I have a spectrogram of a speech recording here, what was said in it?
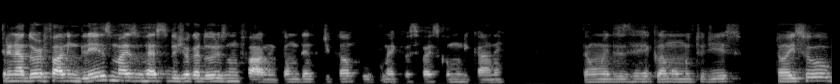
treinador fala inglês, mas o resto dos jogadores não falam. Então, dentro de campo, como é que você vai se comunicar, né? Então, eles reclamam muito disso. Então, isso,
